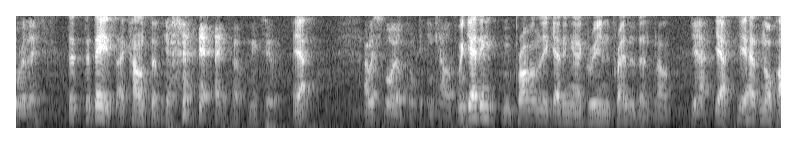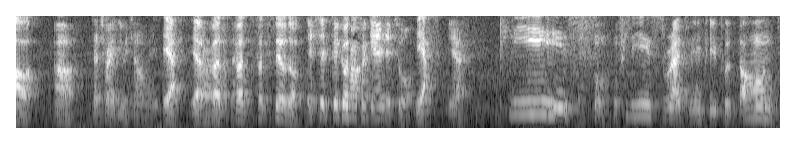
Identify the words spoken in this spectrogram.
Or it's- they. the, the days, I count them. Yeah, I know. Me too. Yeah. I was spoiled from in California. We're getting, probably getting a green president now. Yeah. Yeah, he has no power. Oh, that's right. You were telling me. Yeah, yeah, Sorry but but but still though. It's a good, Good. propaganda tool. Yes. Yeah. Please, please, right wing people, don't.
